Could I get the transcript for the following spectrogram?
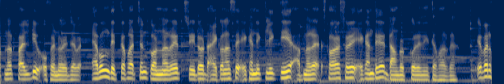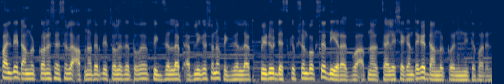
আপনার ফাইলটি ওপেন হয়ে যাবে। এবং দেখতে পাচ্ছেন কর্নারে থ্রি ডট আইকন আছে, এখানে ক্লিক দিয়ে আপনারা সরাসরি এখান থেকে ডাউনলোড করে নিতে পারবে এবার ফাইলটি ডাউনলোড করা শেষ হলে আপনাদেরকে চলে যেতে হবে ফিক্সেল ল্যাব অ্যাপ্লিকেশনে ফিক্সেল ল্যাব ভিডিও ডিসক্রিপশন বক্সে দিয়ে রাখব। আপনারা চাইলে সেখান থেকে ডাউনলোড করে নিতে পারেন।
